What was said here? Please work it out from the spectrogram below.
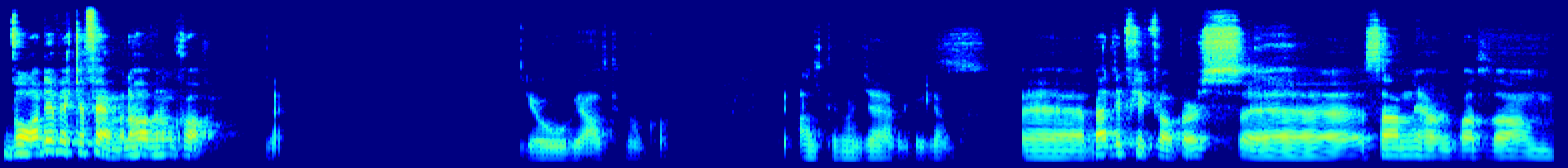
var det vecka fem eller har vi någon kvar? Jo, vi har alltid någon kvar. Det är alltid någon jävel vi glömmer. Uh, Badly Flipfloppers. Uh, Sunny har vi pratat om.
